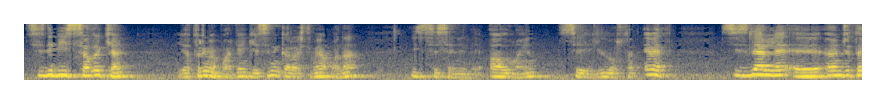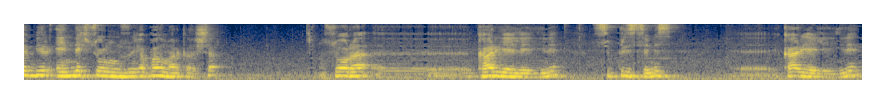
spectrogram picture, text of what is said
Siz de bir hisse alırken yatırım yaparken kesinlikle araştırma yapmadan hisse senedi almayın sevgili dostlar. Evet sizlerle e, önce tabii bir endeks yorumumuzu yapalım arkadaşlar. Sonra e, Karya ile ilgili sürpriz hissemiz e, Karya ile ilgili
